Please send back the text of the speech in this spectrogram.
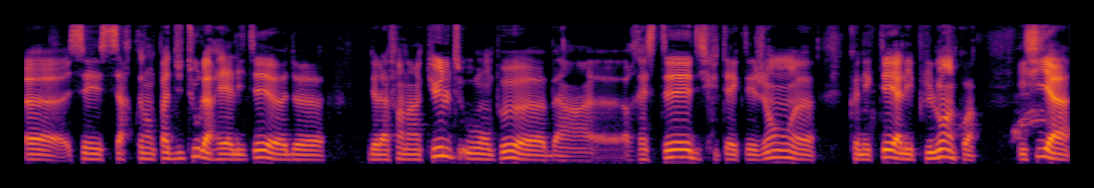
euh, c'est, ça représente pas du tout la réalité de, de la fin d'un culte où on peut ben, rester, discuter avec les gens, connecter, aller plus loin. Quoi. Ici, il y a,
